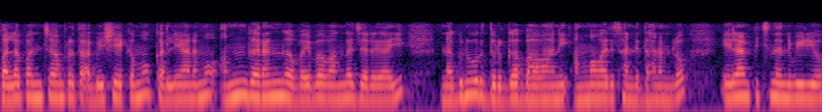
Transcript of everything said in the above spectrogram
ఫల పంచామృత అభిషేకము కళ్యాణము అంగరంగ వైభవంగా జరిగాయి. నగునూరు దుర్గా భవాని అమ్మవారి సన్నిధానంలో. ఎలా అనిపించిందని వీడియో?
